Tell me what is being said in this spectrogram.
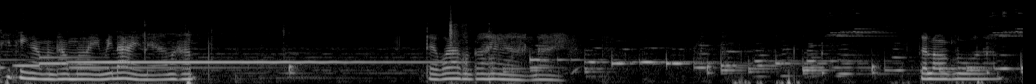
ที่จริงอะมันทำอะไรไม่ได้แล้วนะครับ แต่ว่ามันก็ให้อาหารได้จะลองดูนะครับ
